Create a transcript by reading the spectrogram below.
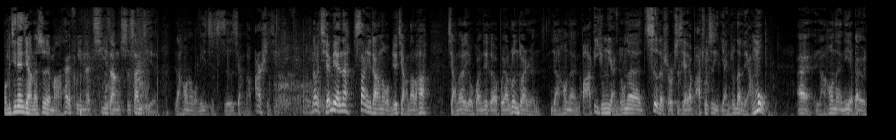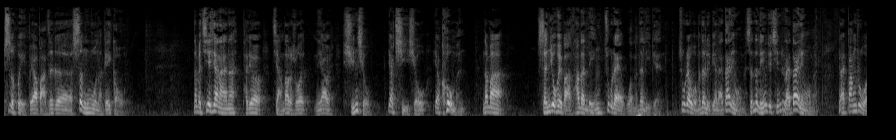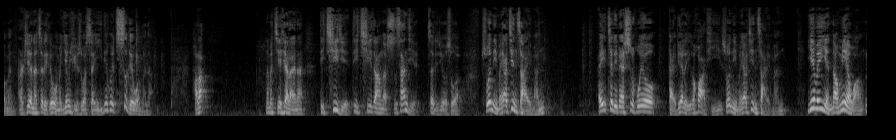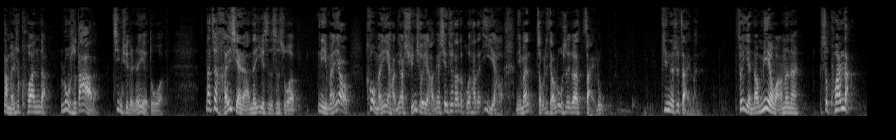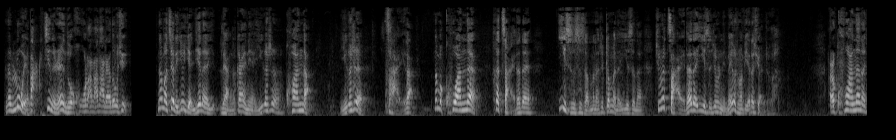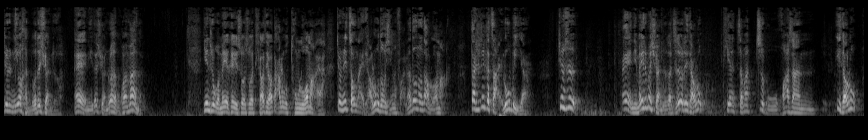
我们今天讲的是马太福音的七章十三节，然后呢，我们一直只讲到二十节。那么前边呢，上一章呢，我们就讲到了哈，讲到了有关这个不要论断人，然后呢，拔弟兄眼中的刺的时候，之前要拔出自己眼中的梁木，哎，然后呢，你也要有智慧，不要把这个圣物呢给狗。那么接下来呢，他就讲到了说，你要寻求，要祈求，要叩门。那么。神就会把他的灵住在我们的里边，住在我们的里边来带领我们。神的灵就亲自来带领我们，来帮助我们。而且呢，这里给我们应许说，神一定会赐给我们的。好了，那么接下来呢，第七节第七章的十三节，这里就是说，说你们要进窄门。哎，这里面似乎又改变了一个话题，说你们要进窄门，因为引到灭亡，那门是宽的，路是大的，进去的人也多。那这很显然的意思是说。你们要叩门也好，你要寻求也好，你要先求他的国、他的义也好，你们走这条路是一个窄路，进的是窄门，所以引到灭亡的呢是宽的，那路也大，进的人也多，呼呼啦啦大家都去。那么这里就引进了两个概念，一个是宽的，一个是窄的。那么宽的和窄的的意思是什么呢？最根本的意思呢，就是窄的的意思就是你没有什么别的选择，而宽的呢，就是你有很多的选择。哎，你的选择很宽泛的，因此我们也可以说说条条大路通罗马呀，就是你走哪条路都行，反正都能到罗马。但是这个窄路不一样，就是，哎，你没什么选择，只有这条路，天怎么自古华山一条路。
